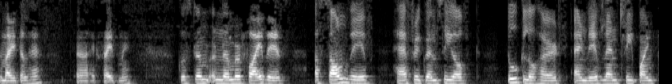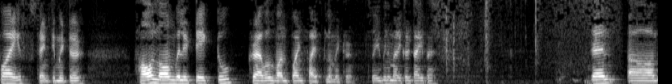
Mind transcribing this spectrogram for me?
numerical है uh, exercise में. Question number five is a sound wave have frequency of 2 kilohertz and wavelength 3.5 centimeter. How long will it take to travel 1.5 kilometer? So ये भी numerical type है. Then uh,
